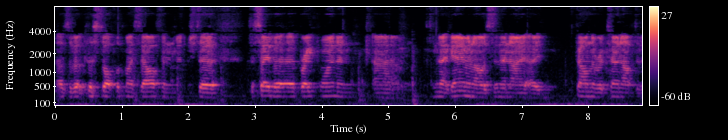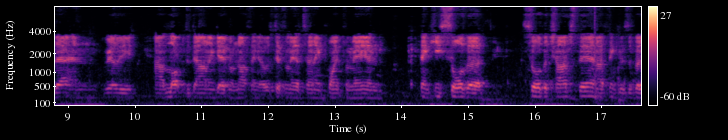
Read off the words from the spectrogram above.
I was a bit pissed off with myself and managed to to save a, a break point and um, in that game, and I was and then I, I found the return after that and really uh, locked it down and gave him nothing. It was definitely a turning point for me, and I think he saw the saw the chance there, and I think he was a bit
